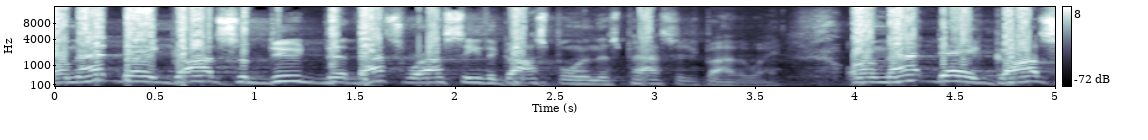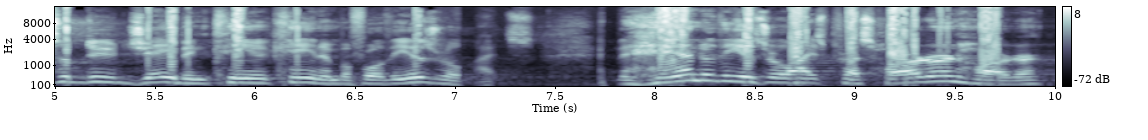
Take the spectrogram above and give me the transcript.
on that day, God subdued, the, that's where I see the gospel in this passage, by the way. On that day, God subdued Jabin, king of Canaan, before the Israelites. And the hand of the Israelites pressed harder and harder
